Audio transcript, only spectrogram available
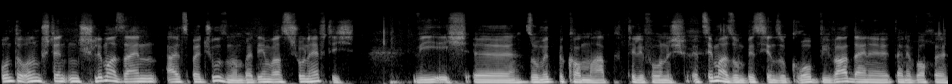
unter Umständen schlimmer sein als bei Chusen. Und bei dem war es schon heftig, wie ich äh, so mitbekommen habe, telefonisch. Erzähl mal so ein bisschen so grob, wie war deine, deine Woche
